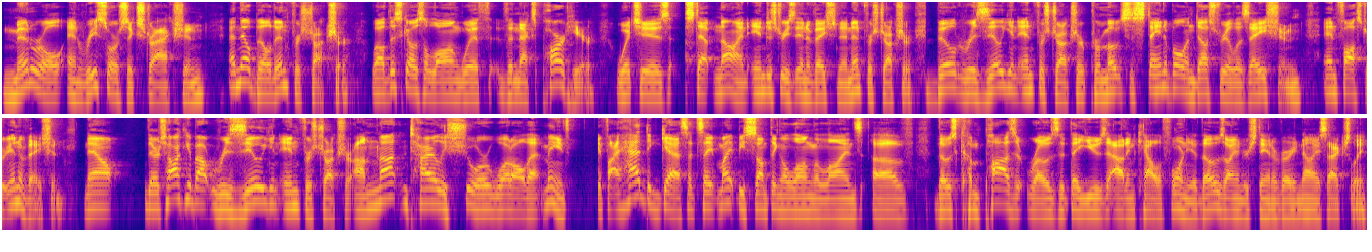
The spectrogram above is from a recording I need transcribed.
mineral and resource extraction and they'll build infrastructure. Well, this goes along with the next part here, which is step nine industries, innovation, and infrastructure. Build resilient infrastructure, promote sustainable industrialization, and foster innovation. Now, they're talking about resilient infrastructure. I'm not entirely sure what all that means if I had to guess, I'd say it might be something along the lines of those composite roads that they use out in California. Those I understand are very nice, actually.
